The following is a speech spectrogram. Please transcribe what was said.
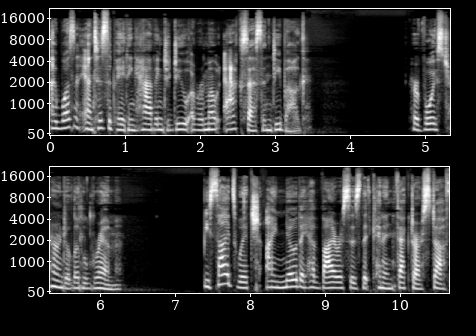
I wasn't anticipating having to do a remote access and debug. Her voice turned a little grim. Besides which, I know they have viruses that can infect our stuff,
